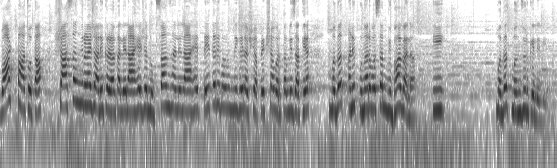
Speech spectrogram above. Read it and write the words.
वाट पाहत होता शासन निर्णय जारी करण्यात आलेला आहे जे नुकसान झालेलं आहे ते तरी भरून निघेल अशी अपेक्षा वर्तवली जाते मदत आणि पुनर्वसन विभागानं ही मदत मंजूर केलेली आहे.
